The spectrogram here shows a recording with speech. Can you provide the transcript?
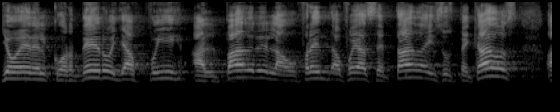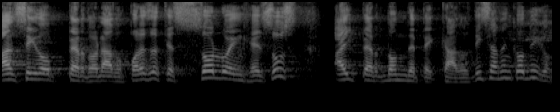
yo era el cordero, ya fui al Padre, la ofrenda fue aceptada y sus pecados han sido perdonados. Por eso es que solo en Jesús hay perdón de pecados. Dice amén conmigo.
